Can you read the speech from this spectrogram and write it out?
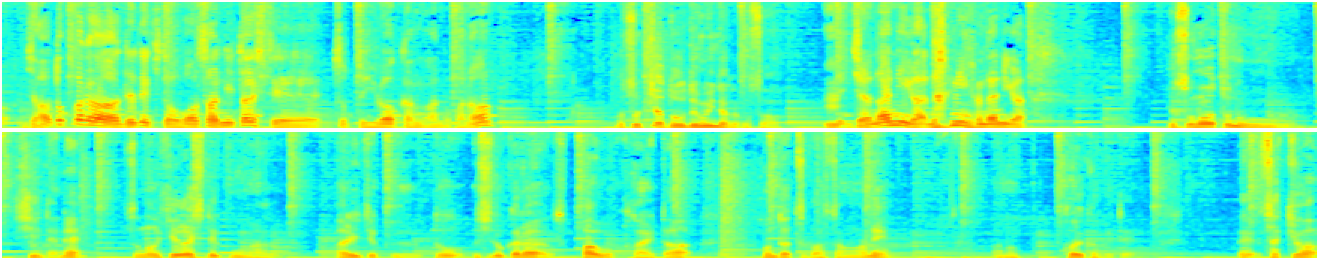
あじゃあ後から出てきたおばさんに対してちょっと違和感があるのかな？まあ、そっちはどうでもいいんだけどさ。えじゃあ何が 何が何が？でその後のシーンでね。その東出君が歩いてくると後ろからパウを抱えた本田翼さんがねあの声かけて「えさっきは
